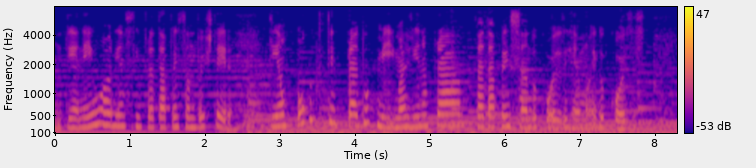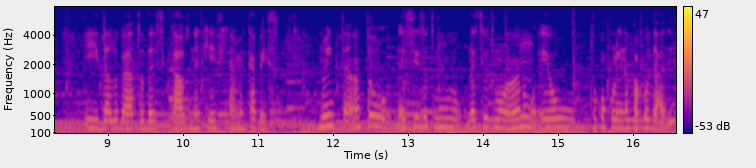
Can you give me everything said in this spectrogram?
não tinha nenhuma horinha assim para estar tá pensando besteira. Tinha um pouco de tempo para dormir, imagina para estar tá pensando coisas e remoendo coisas e dar lugar a todo esse caos né, que ia ficar na minha cabeça. No entanto, nesse último, nesse último ano eu estou concluindo a faculdade,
